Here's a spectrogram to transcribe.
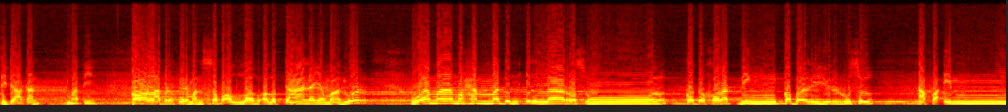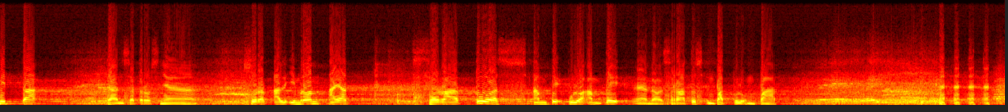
tidak akan mati. Kala berfirman sapa Allah Allah Ta'ala yang mahlur Wa ma Muhammadun illa rasul. Qad khalat min qablihir rusul. Afa imitta Dan seterusnya. Surat Ali Imran ayat 100 ampe puluh ampe. 144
